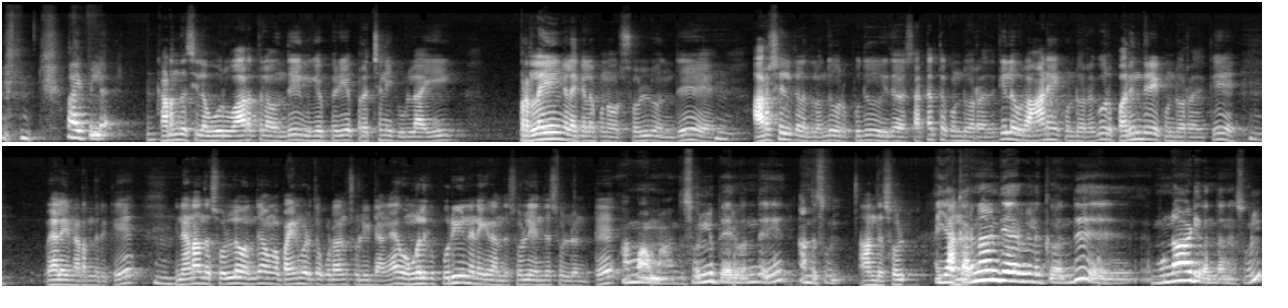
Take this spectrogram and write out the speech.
வாய்ப்பில்லை கடந்த சில ஒரு வாரத்துல வந்து மிகப்பெரிய பிரச்சனைக்கு உள்ளாகி பிரளயங்களை கிளப்பின ஒரு சொல் வந்து அரசியல் களத்துல வந்து ஒரு புது இதை சட்டத்தை கொண்டு வர்றதுக்கு இல்லை ஒரு ஆணையை கொண்டு வர்றதுக்கு ஒரு பரிந்துரையை கொண்டு வர்றதுக்கு வேலை நடந்திருக்கு. என்னன்னா அந்த சொல்லை வந்து அவங்க பயன்படுத்தக்கூடாதுன்னு சொல்லிட்டாங்க. உங்களுக்கு புரியும் நினைக்கிறேன் அந்த சொல் எந்த சொல்லுன்ட்டு. ஆமாம் ஆமாம் அந்த சொல்லு பேர் வந்து அந்த சொல். அந்த சொல். ஐயா கருணாநிதி அவர்களுக்கு வந்து முன்னாடி வந்த அந்த சொல்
